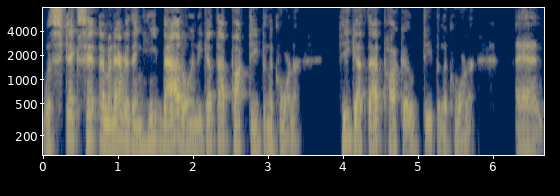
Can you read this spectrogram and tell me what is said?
with sticks hitting him and everything. He battled and he got that puck deep in the corner. He got that puck out deep in the corner, and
